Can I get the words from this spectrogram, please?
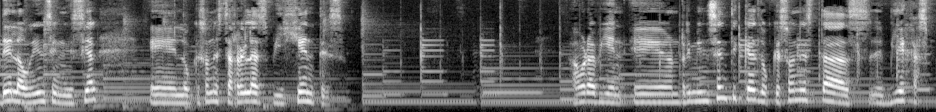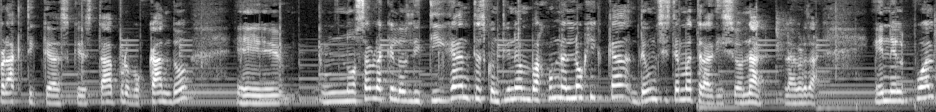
de la audiencia inicial en lo que son estas reglas vigentes. Ahora bien, en reminiscente es lo que son estas eh, viejas prácticas que está provocando, eh, nos habla que los litigantes continúan bajo una lógica de un sistema tradicional, la verdad, en el cual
